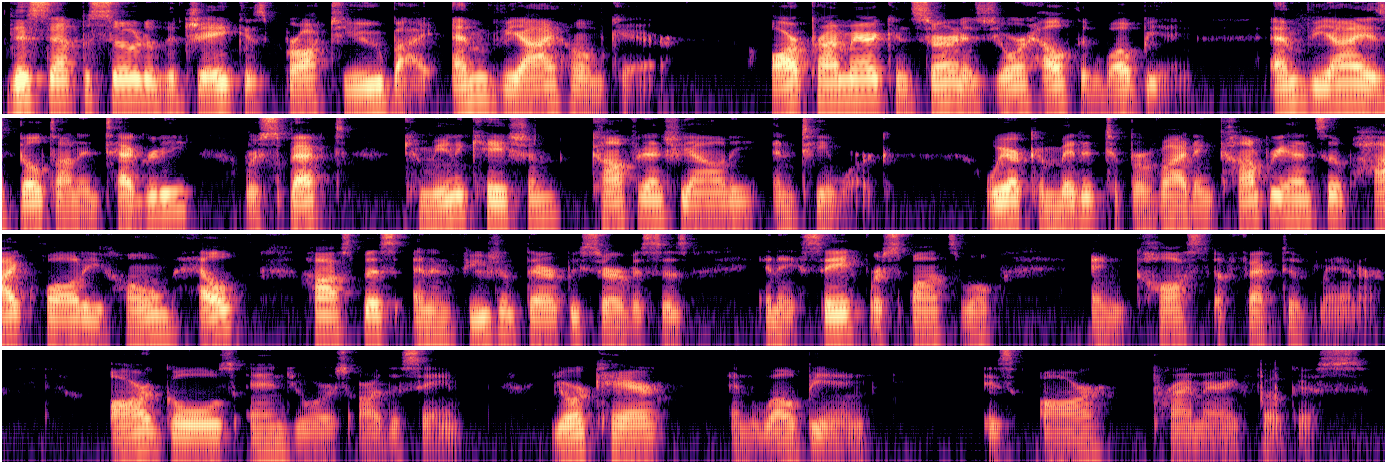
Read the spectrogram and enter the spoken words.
This episode of The Jake is brought to you by MVI Home Care. Our primary concern is your health and well being. MVI is built on integrity, respect, communication, confidentiality, and teamwork. We are committed to providing comprehensive, high quality home health, hospice, and infusion therapy services in a safe, responsible, and cost effective manner. Our goals and yours are the same. Your care and well being is our primary focus.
